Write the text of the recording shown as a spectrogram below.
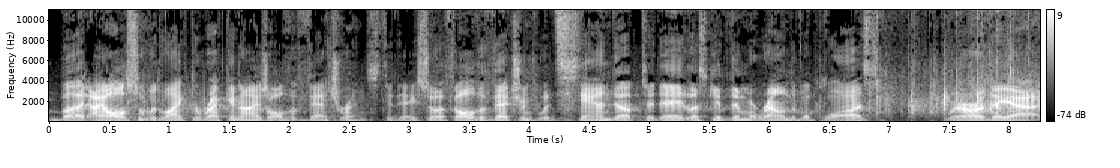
but I also would like to recognize all the veterans today. So if all the veterans would stand up today, let's give them a round of applause. Where are they at?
